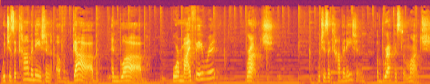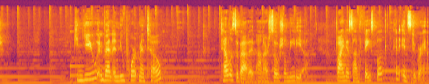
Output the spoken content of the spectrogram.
which is a combination of gob and blob, or my favorite, brunch, which is a combination of breakfast and lunch. Can you invent a new portmanteau? Tell us about it on our social media. Find us on Facebook and Instagram.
